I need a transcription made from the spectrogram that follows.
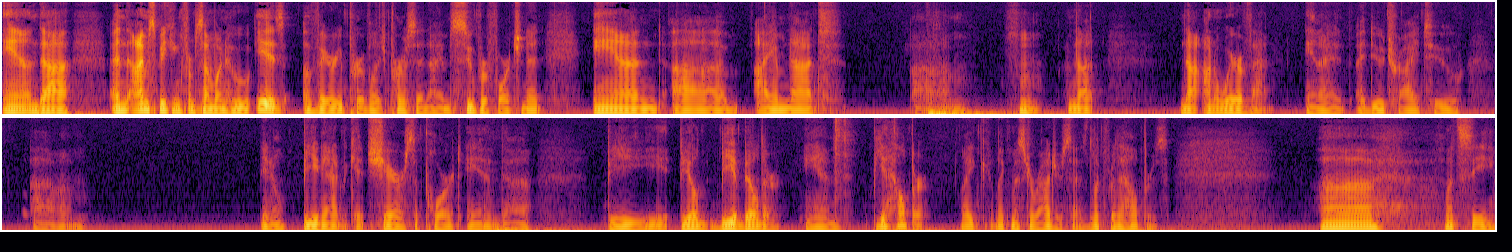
And uh, and I'm speaking from someone who is a very privileged person. I am super fortunate, and uh, I am not, um, hmm, I'm not, not unaware of that, and I I do try to, um, you know, be an advocate, share support, and uh, be build be a builder and be a helper, like like Mr. Rogers says. Look for the helpers. Uh, let's see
